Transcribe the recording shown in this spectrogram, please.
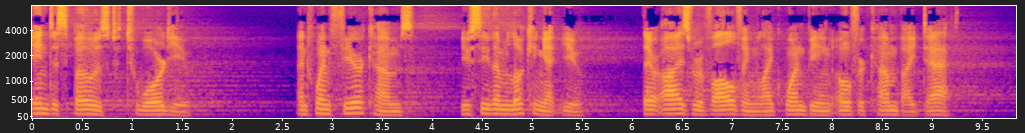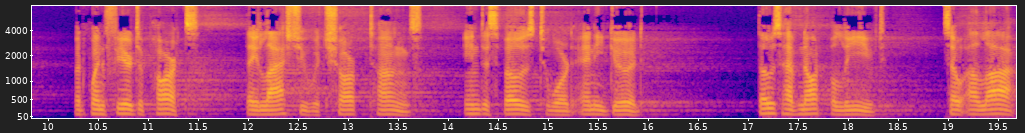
Indisposed toward you. And when fear comes, you see them looking at you, their eyes revolving like one being overcome by death. But when fear departs, they lash you with sharp tongues, indisposed toward any good. Those have not believed, so Allah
